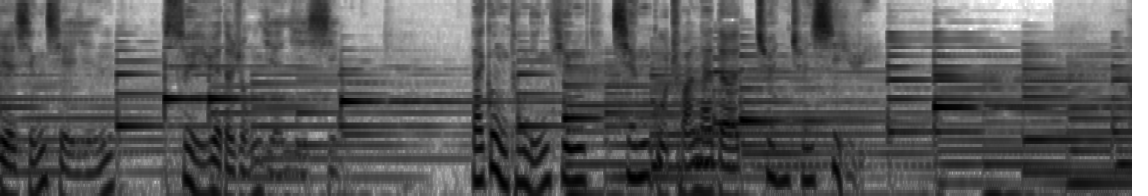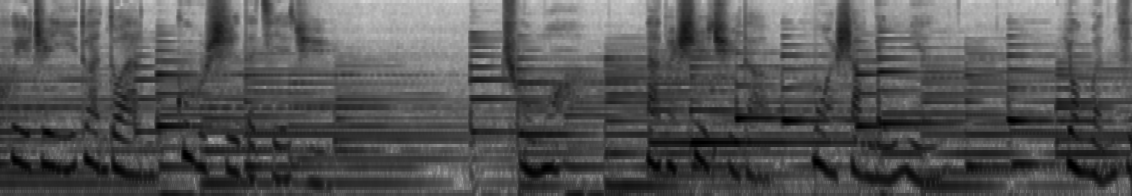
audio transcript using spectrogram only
且行且吟，岁月的容颜依稀，来共同聆听千古传来的涓涓细语，绘制一段段故事的结局，触摸那段逝去的陌上流年，用文字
